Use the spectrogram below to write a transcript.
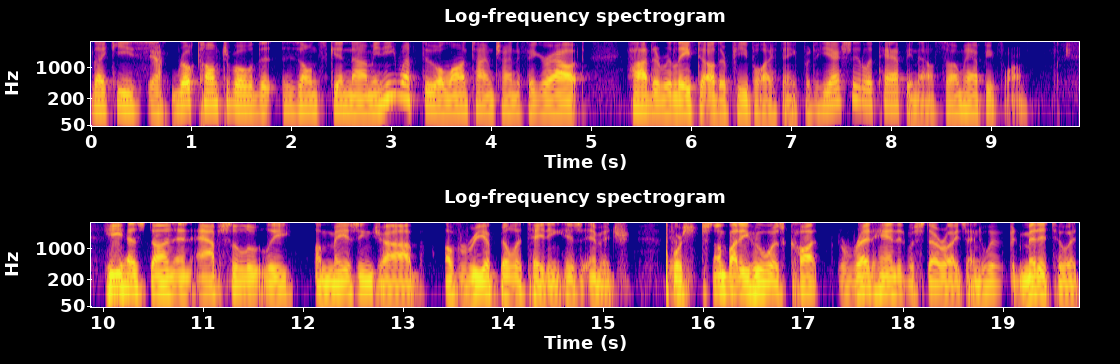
Like he's Yeah. real comfortable with his own skin now. I mean, he went through a long time trying to figure out how to relate to other people, I think, but he actually looked happy now, so I'm happy for him. he has done an absolutely amazing job of rehabilitating his image. For somebody who was caught red handed with steroids and who admitted to it,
